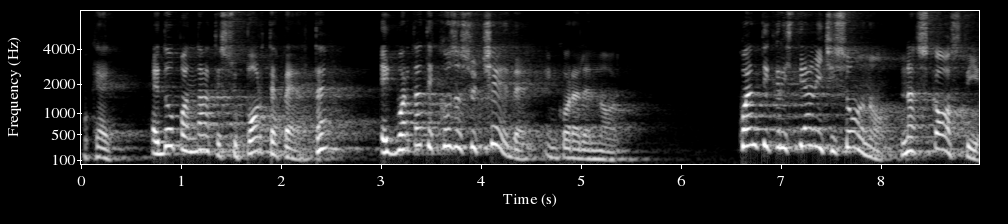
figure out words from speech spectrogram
ok? E dopo andate su porte aperte e guardate cosa succede in Corea del Nord. Quanti cristiani ci sono nascosti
